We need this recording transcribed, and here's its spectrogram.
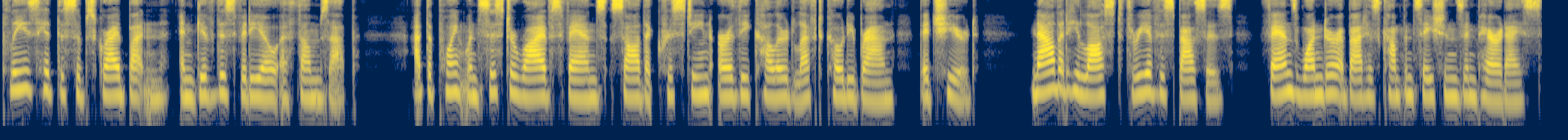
please hit the subscribe button and give this video a thumbs up. At the point when Sister Wives fans saw that Christine Earthy Colored left Kody Brown, they cheered. Now that he lost three of his spouses, fans wonder about his compensations in paradise.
